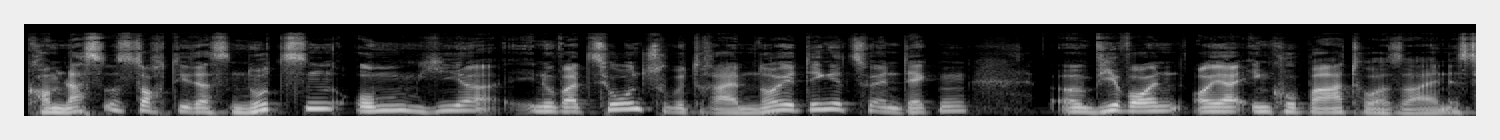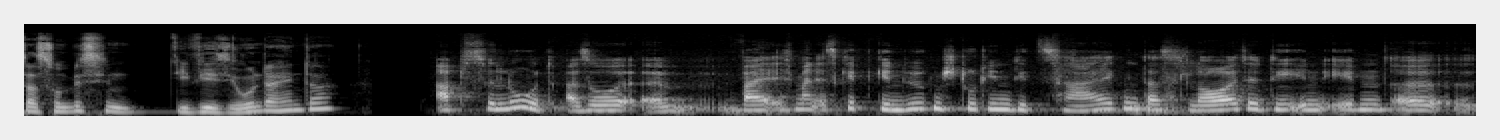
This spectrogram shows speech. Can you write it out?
Komm, lasst uns doch die das nutzen, um hier Innovation zu betreiben, neue Dinge zu entdecken. Äh, wir wollen euer Inkubator sein. Ist das so ein bisschen die Vision dahinter? Absolut. Also, äh, weil ich meine, es gibt genügend Studien, die zeigen, dass Leute, die in eben äh,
